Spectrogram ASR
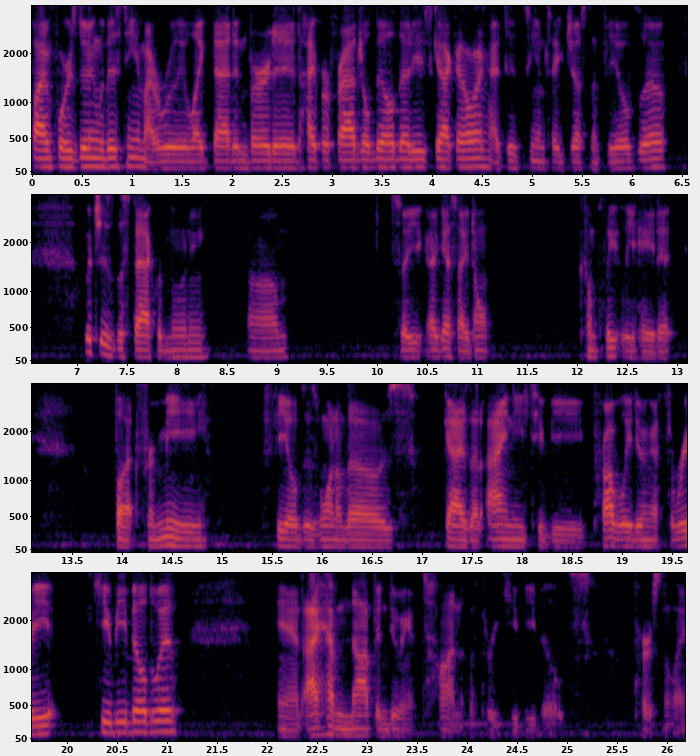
Beimfohr is doing with his team. I really like that inverted hyper fragile build that he's got going. I did see him take Justin Fields though, which is the stack with Mooney. Um, so you, I guess I don't completely hate it, but for me, Fields is one of those guys that I need to be probably doing a three QB build with. And I have not been doing a ton of three QB builds personally.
